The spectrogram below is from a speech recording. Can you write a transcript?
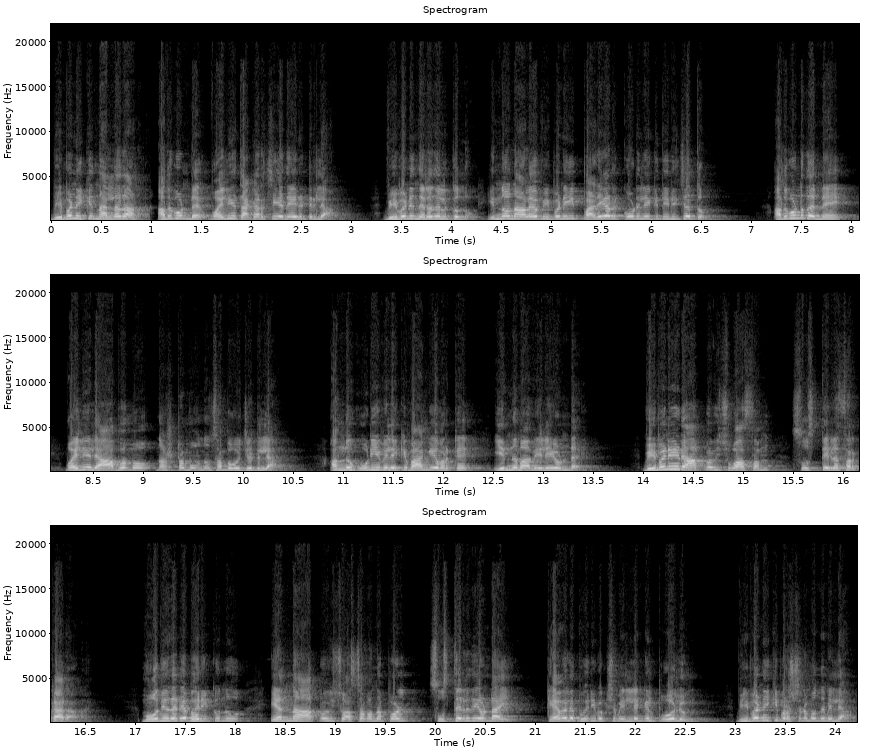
വിപണിക്ക് നല്ലതാണ്. അതുകൊണ്ട് വലിയ തകർച്ചയെ നേരിട്ടില്ല. വിപണി നിലനിൽക്കുന്നു. ഇന്നോ നാളെയോ വിപണി പഴയ റെക്കോർഡിലേക്ക് തിരിച്ചെത്തും. അതുകൊണ്ട് തന്നെ വലിയ ലാഭമോ നഷ്ടമോ ഒന്നും സംഭവിച്ചിട്ടില്ല. അന്ന് കൂടിയ വിലയ്ക്ക് വാങ്ങിയവർക്ക് ഇന്നും ആ വിലയുണ്ട്. വിപണിയുടെ ആത്മവിശ്വാസം സുസ്ഥിര സർക്കാരാണ്. മോദി തന്നെ ഭരിക്കുന്നു എന്ന ആത്മവിശ്വാസം വന്നപ്പോൾ സുസ്ഥിരതയുണ്ടായി. കേവല ഭൂരിപക്ഷം ഇല്ലെങ്കിൽ പോലും വിപണിക്ക് പ്രശ്നമൊന്നുമില്ല.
